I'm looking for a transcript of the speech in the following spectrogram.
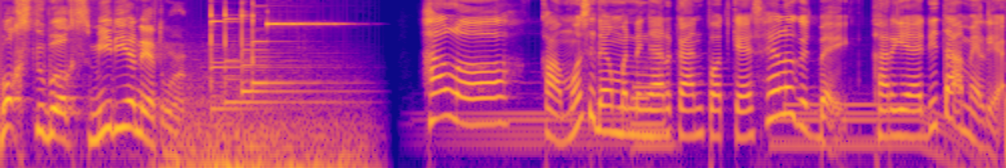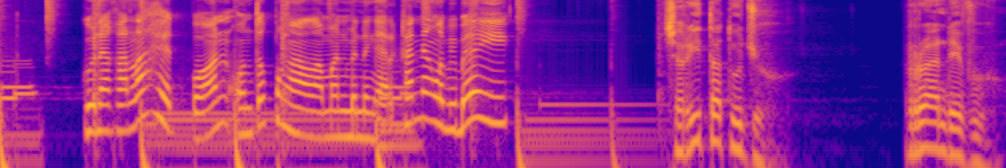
Box to Box Media Network. Halo, kamu sedang mendengarkan podcast Hello Goodbye, karya Dita Amelia. Gunakanlah headphone untuk pengalaman mendengarkan yang lebih baik. Cerita 7 Rendezvous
